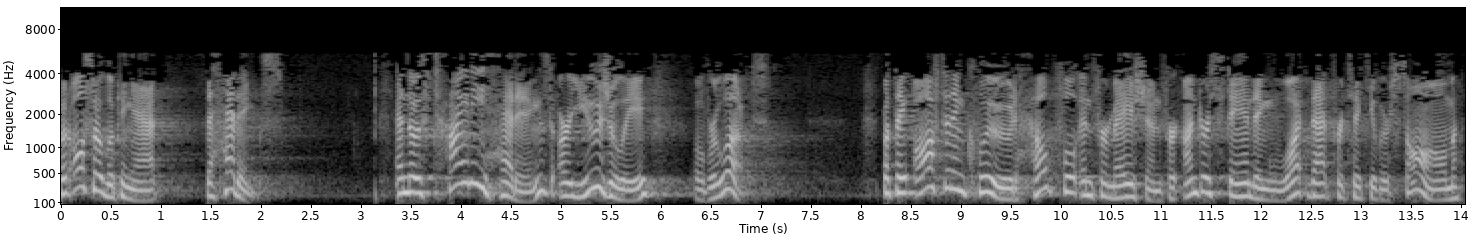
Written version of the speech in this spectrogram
but also looking at the headings. And those tiny headings are usually overlooked. But they often include helpful information for understanding what that particular psalm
